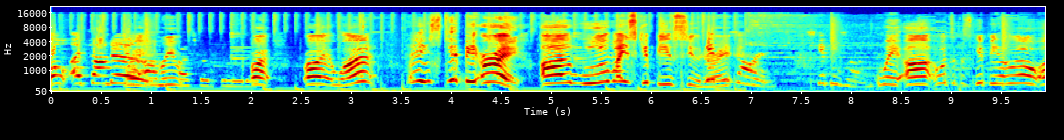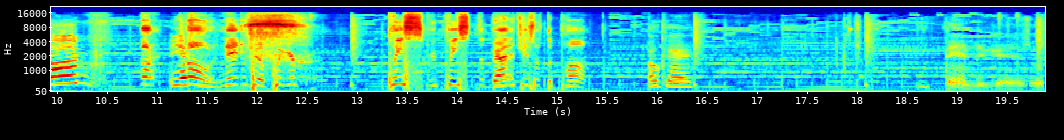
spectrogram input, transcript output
Oh, I found a Wait, um re- crossroads grenade. Alright, alright, what? Hey, Skippy. Alright. Uh, we'll might Skippy soon, alright? Skippy's on. Skippy's on. Wait, uh, what's up, Skippy? Hello. Um, No, yes. no, Ninja, put your. Place, replace the bandages with the pump. Okay. Bandages. with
